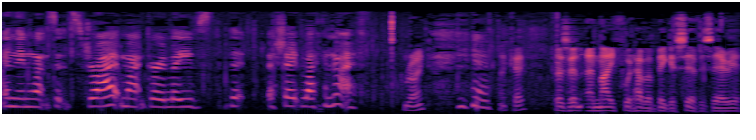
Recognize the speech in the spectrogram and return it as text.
and then once it's dry, it might grow leaves that are shaped like a knife. Right. Yeah. Okay. Because a, a knife would have a bigger surface area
